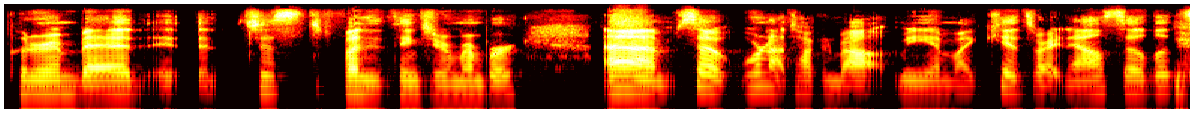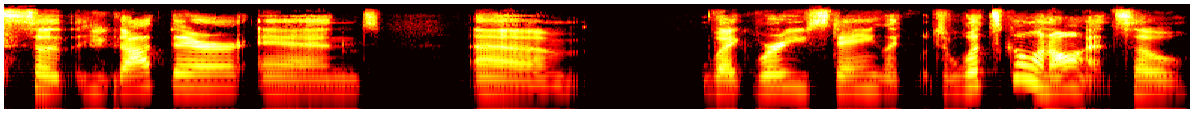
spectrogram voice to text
put her in bed. It, it's just funny things you remember. Um, so we're not talking about me and my kids right now. So let's. So you got there and, um, like where are you staying? Like what's going on? So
